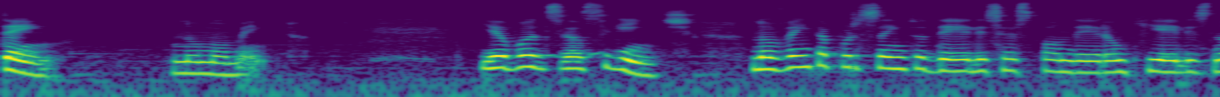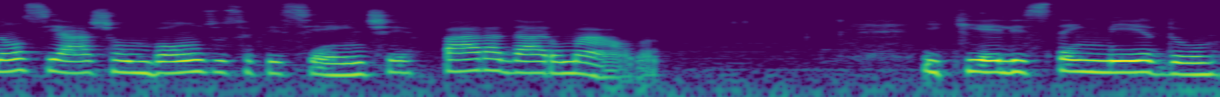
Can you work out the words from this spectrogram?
têm no momento. E eu vou dizer o seguinte: 90% deles responderam que eles não se acham bons o suficiente para dar uma aula. E que eles têm medo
